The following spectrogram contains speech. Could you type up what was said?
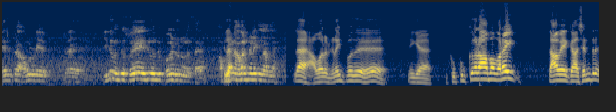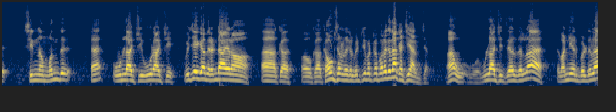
சேர்ந்துட்டா அவருடைய இது வந்து சுய இது வந்து போயிடும்ல சார்? அப்படின்னு அவர் நினைக்கலாம்ல? இல்லை அவர் நினைப்பது நீங்கள் குக்கராம வரை தாவேக்கா சென்று சின்னம் வந்து உள்ளாட்சி ஊராட்சி விஜயகாந்த் ரெண்டாயிரம் க கவுன்சிலர்கள் வெற்றி பெற்ற பிறகு தான் கட்சி ஆரம்பித்தார் உள்ளாட்சி தேர்தலில் வன்னியர் பெல்ட்டில்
